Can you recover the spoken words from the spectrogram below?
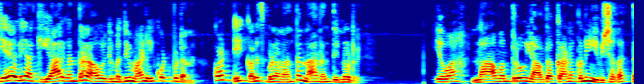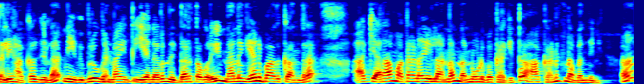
ಕೇಳಿ ಆಕೆ ಯಾರಿಗಂತ ಅವ್ರಿಗೆ ಮದುವೆ ಮಾಡಿ ಕೊಟ್ಬಿಡೋಣ. ಕೊಟ್ಟು ಕಳಿಸ್ಬಿಡೋಣ ಅಂತ ನಾನು ಅಂತೀನಿ ನೋಡ್ರಿ. ಯವ್ವ, ನಾವಂತರೂ ಯಾವ್ದ ಕಾರಣಕ್ಕೂ ಈ ವಿಷಯದಾಗ ತಲೆ ಹಾಕಾಗಿಲ್ಲ. ನೀವಿಬ್ರು ಗಂಡ ಇಂತಿ ಏನಾರ ನಿರ್ಧಾರ ತಗೋರಿ. ನನಗೇನು ಬಾಧಕ ಅಂದ್ರೆ ಆಕೆ ಆರಾಮ ಅದಾಳ ಇಲ್ಲ ಅನ್ನೋದು ನಾನು ನೋಡ್ಬೇಕಾಗಿತ್ತು. ಆ ಕಾರಣಕ್ಕೆ ನಾ ಬಂದೀನಿ. ಹಾಂ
